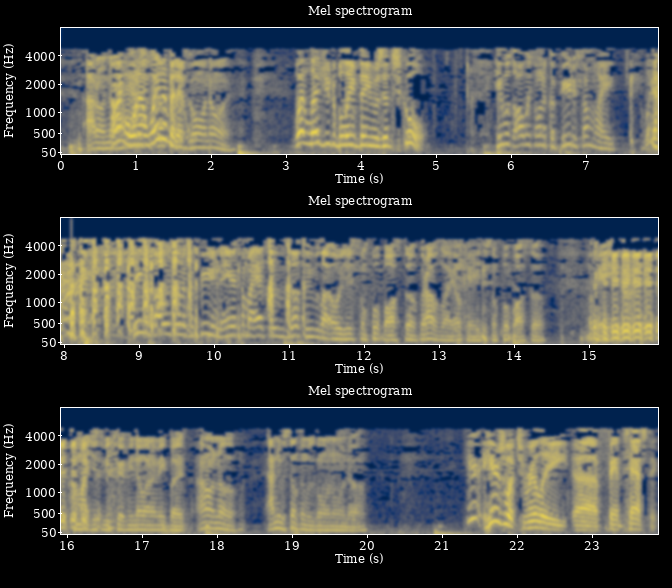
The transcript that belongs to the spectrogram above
I don't know. All right, well, now, wait a minute. Was going on. What led you to believe that he was in school? He was always on the computer, so I'm like, what is he? he was always on the computer, and every time I asked him what he was up to, he was like, oh, just some football stuff. But I was like, okay, just some football stuff. Okay, I might just be tripping, you know what I mean? But I don't know. I knew something was going on though. Here, here's what's really uh, fantastic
